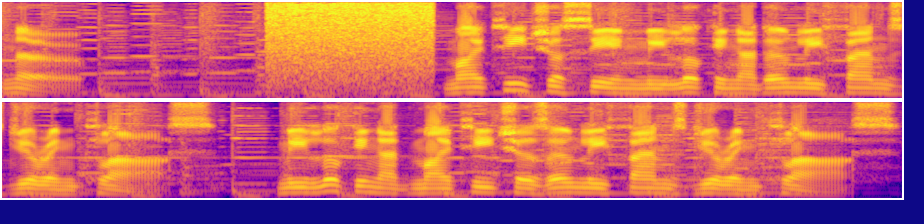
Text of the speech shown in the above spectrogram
No. My teacher seeing me looking at OnlyFans during class. Me looking at my teacher's OnlyFans during class.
